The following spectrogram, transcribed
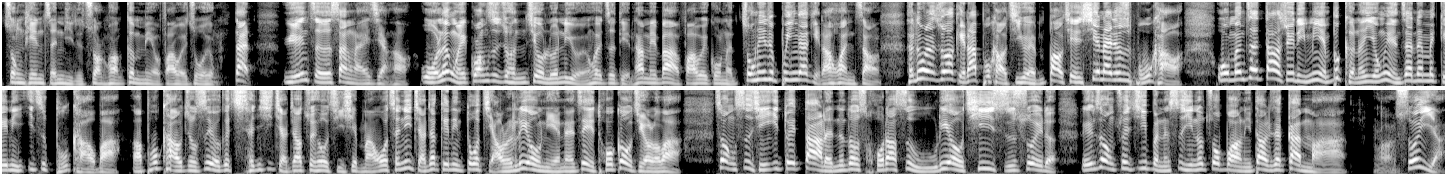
中天整体的状况更没有发挥作用。但原则上来讲哈，我认为光是就就伦理委员会这点，他没办法发挥功能，中天就不应该给他换照。很多人说要给他补考机会，很抱。抱歉，现在就是补考。我们在大学里面也不可能永远在那边给你一直补考吧？啊，补考就是有个成绩缴交最后期限嘛。我成绩缴交给你多缴了六年呢，这也拖够久了吧？这种事情一堆大人呢都活到四五六七十岁了，连这种最基本的事情都做不好，你到底在干嘛啊？所以啊，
